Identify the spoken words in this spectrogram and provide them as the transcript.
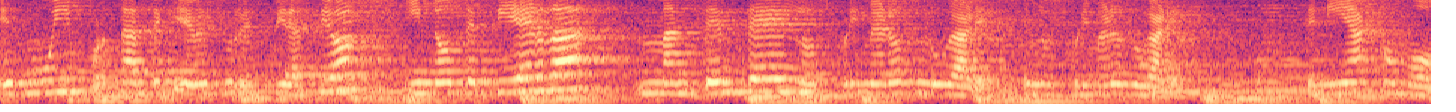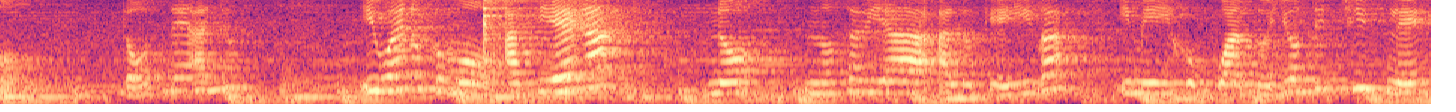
es muy importante que lleves tu respiración y no te pierdas, mantente en los primeros lugares, en los primeros lugares. Tenía como 12 años y bueno, como a ciegas, no, no sabía a lo que iba y me dijo, cuando yo te chifle,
